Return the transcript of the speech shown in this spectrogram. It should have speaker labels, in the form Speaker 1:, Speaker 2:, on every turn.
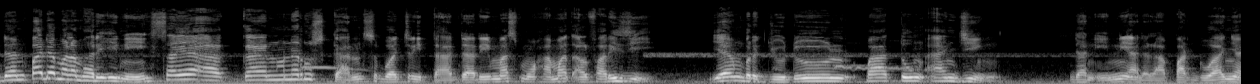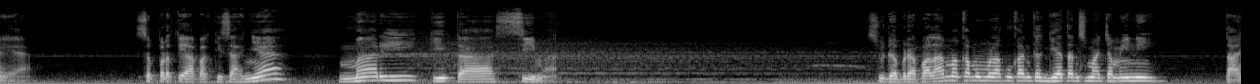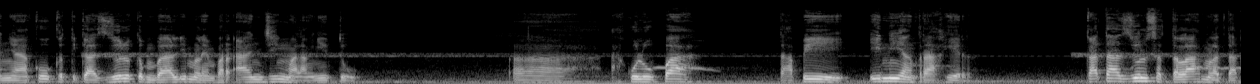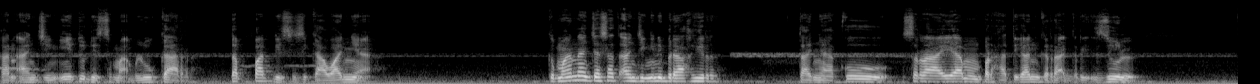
Speaker 1: dan pada malam hari ini saya akan meneruskan sebuah cerita dari Mas Muhammad Al-Farizi Yang berjudul Patung Anjing Dan ini adalah part 2-nya ya Seperti apa kisahnya? Mari kita simak Sudah berapa lama kamu melakukan kegiatan semacam ini? Tanyaku ketika Zul kembali melempar anjing malang itu Uh, aku lupa, tapi ini yang terakhir. Kata Zul setelah meletakkan anjing itu di semak belukar, tepat di sisi kawannya. Ke mana jasad anjing ini berakhir? Tanyaku seraya memperhatikan gerak-gerik Zul.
